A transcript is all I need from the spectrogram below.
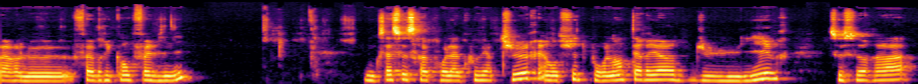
par le fabricant Favini. Donc ça, ce sera pour la couverture. Et ensuite, pour l'intérieur du livre, ce sera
